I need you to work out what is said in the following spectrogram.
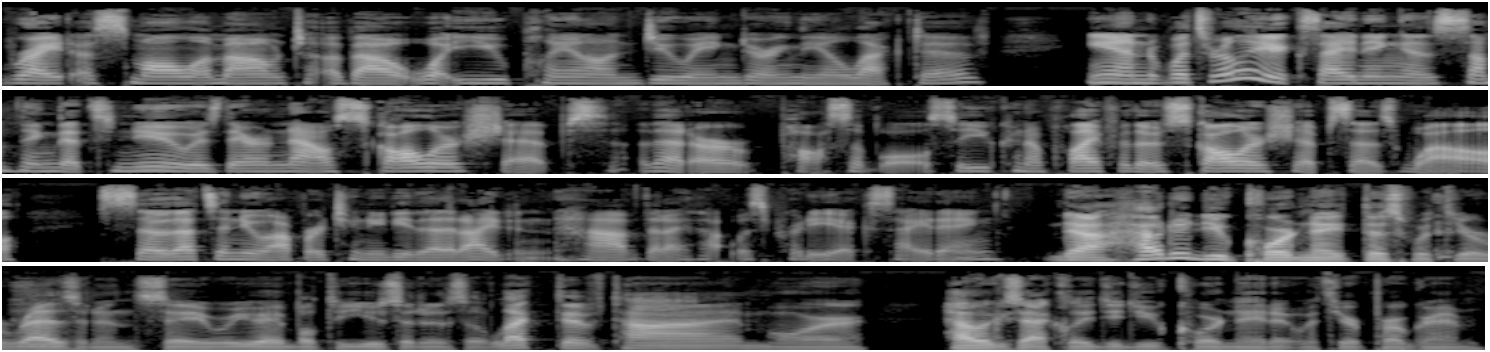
write a small amount about what you plan on doing during the elective. And what's really exciting is something that's new is there are now scholarships that are possible. So you can apply for those scholarships as well. So that's a new opportunity that I didn't have that I thought was pretty exciting. Now, how did you coordinate this with your residents? Say, were you able to use it as elective time, or how exactly did you coordinate it with your program?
